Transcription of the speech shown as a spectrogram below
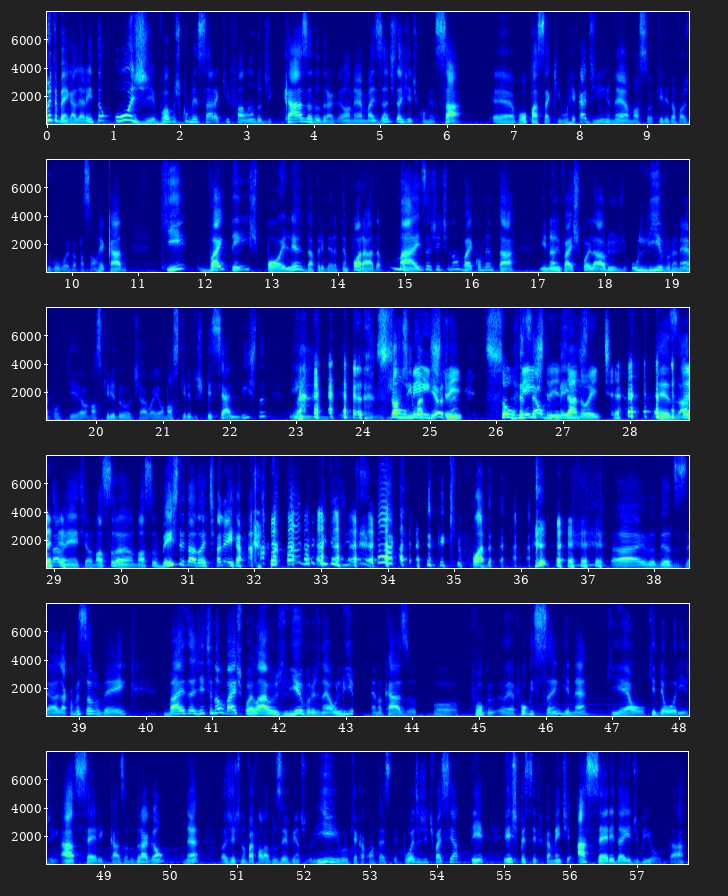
Muito bem, galera. Então hoje vamos começar aqui falando de Casa do Dragão, né? Mas antes da gente começar, é, vou passar aqui um recadinho, né? A nossa querida voz do Google vai passar um recado que vai ter spoiler da primeira temporada, mas a gente não vai comentar e não vai spoiler o, o livro, né? Porque o nosso querido Thiago aí é o nosso querido especialista em, em, em Sou mestre, né? Sou mestre, é o mestre da noite. Exatamente, é o nosso, é o nosso mestre da noite. Olha aí. Agora que eu entendi. Ah, que foda. Ai, meu Deus do céu, já começamos bem. Mas a gente não vai spoiler os livros, né? O livro, né? no caso, o Fogo, é, Fogo e Sangue, né? Que é o que deu origem à série Casa do Dragão, né? A gente não vai falar dos eventos do livro, o que é que acontece depois, a gente vai se ater especificamente à série da HBO, tá?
